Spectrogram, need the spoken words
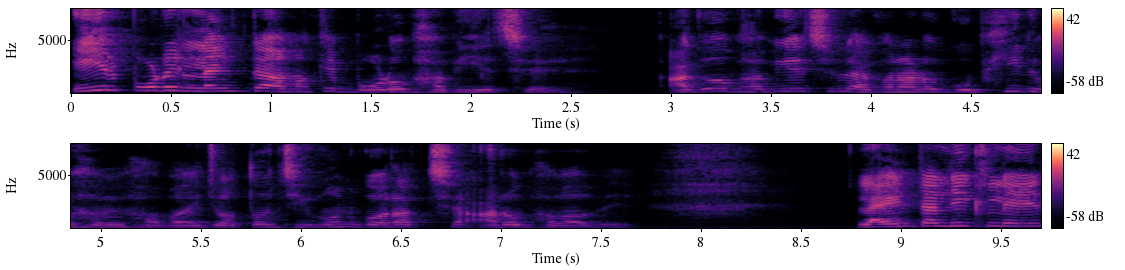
এর পরের লাইনটা আমাকে বড় ভাবিয়েছে। আগেও ভাবিয়েছিল, এখন আরও গভীরভাবে ভাবায়। যত জীবন গড়াচ্ছে, আরও ভাবাবে। লাইনটা লিখলেন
